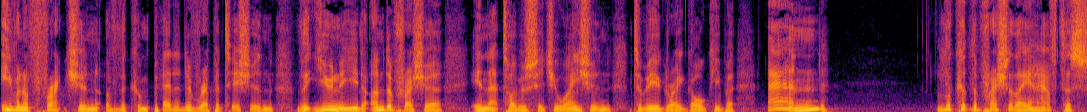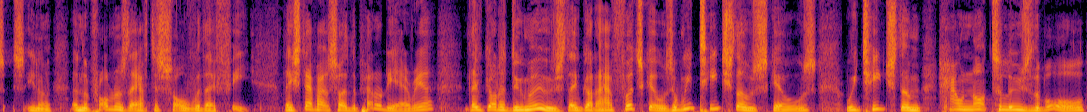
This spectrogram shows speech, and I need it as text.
even a fraction of the competitive repetition that you need under pressure in that type of situation to be a great goalkeeper. And look at the pressure they have to, you know, and the problems they have to solve with their feet. They step outside the penalty area, they've got to do moves, they've got to have foot skills. And we teach those skills. We teach them how not to lose the ball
